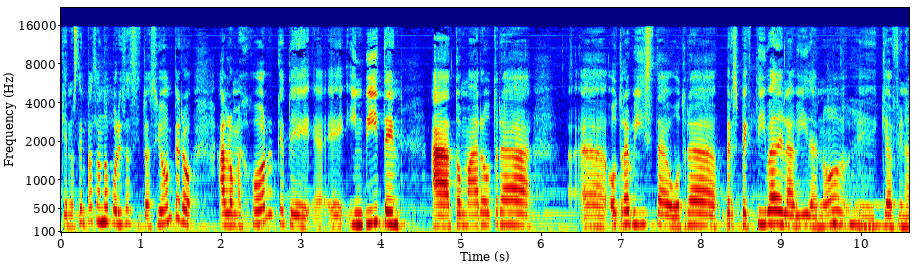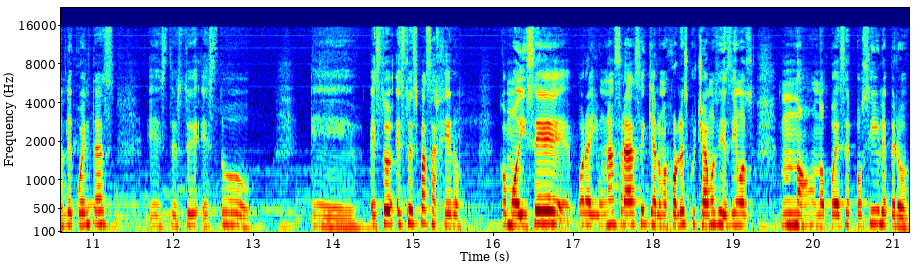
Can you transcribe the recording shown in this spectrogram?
que no estén pasando por esa situación, pero a lo mejor que te eh, inviten a tomar otra otra vista, otra perspectiva de la vida, ¿no? Eh, que al final de cuentas este, este esto, eh, esto, esto es pasajero como dice por ahí una frase que a lo mejor lo escuchamos y decimos, no, no puede ser posible, pero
